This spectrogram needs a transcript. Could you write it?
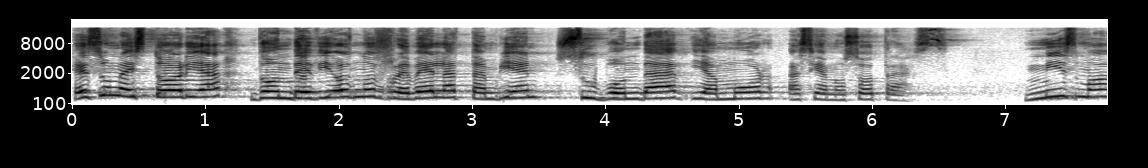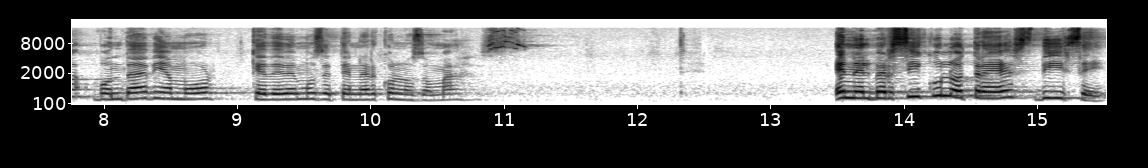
Es una historia donde Dios nos revela también su bondad y amor hacia nosotras. Misma bondad y amor que debemos de tener con los demás. En el versículo 3 dice,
